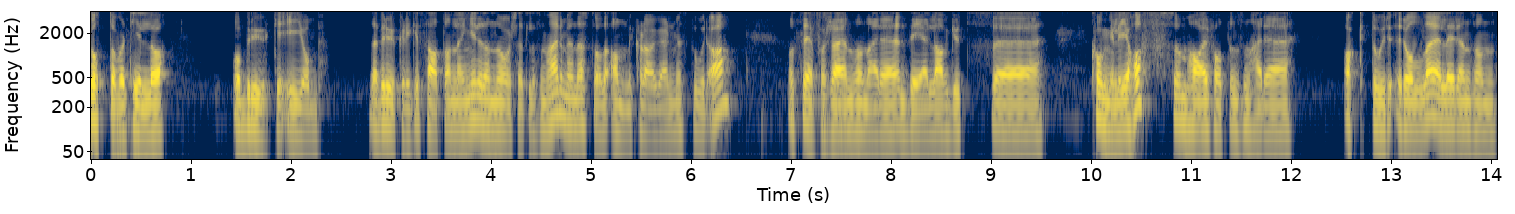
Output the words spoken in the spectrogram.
gått over til å, å bruke i jobb. Der bruker de ikke Satan lenger i denne oversettelsen her, men der står det 'anklageren' med stor A. Og ser for seg en sånn del av Guds eh, kongelige hoff som har fått en sånn herre aktorrolle, eller en sånn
